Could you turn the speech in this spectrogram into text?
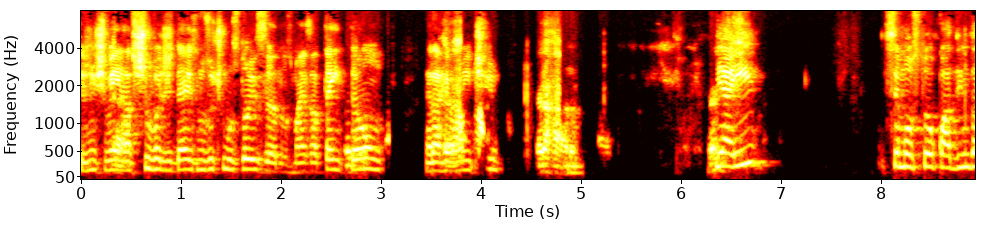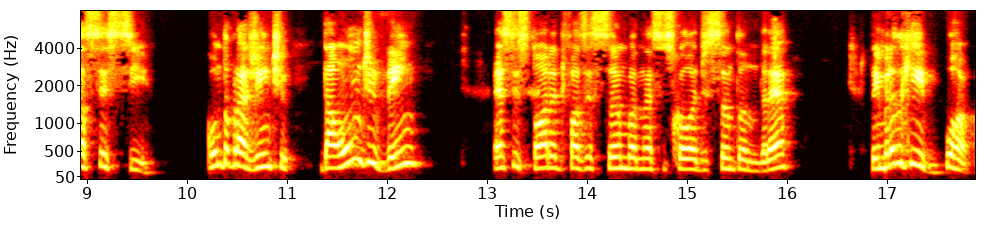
Que a gente vem é. a chuva de 10 nos últimos dois anos, mas até então era realmente. Era raro. E aí, você mostrou o quadrinho da Ceci. Conta pra gente da onde vem essa história de fazer samba nessa escola de Santo André. Lembrando que, porra,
